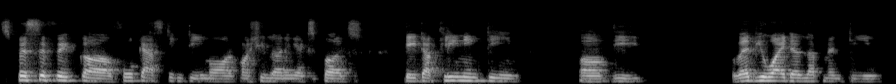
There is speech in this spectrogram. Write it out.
specific uh, forecasting team or machine learning experts, data cleaning team, uh, the web UI development team.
